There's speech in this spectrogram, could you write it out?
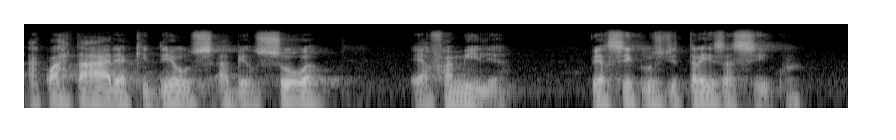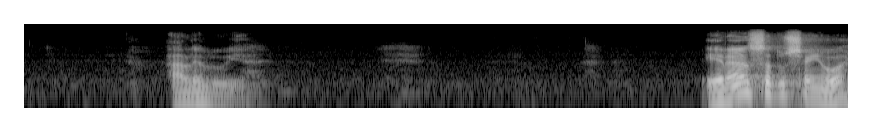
a quarta área que Deus abençoa é a família. Versículos de 3 a 5. Aleluia. Herança do Senhor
